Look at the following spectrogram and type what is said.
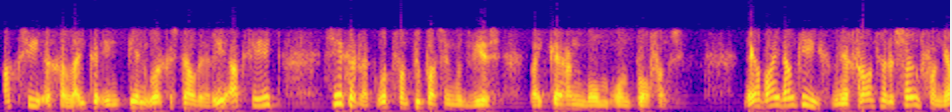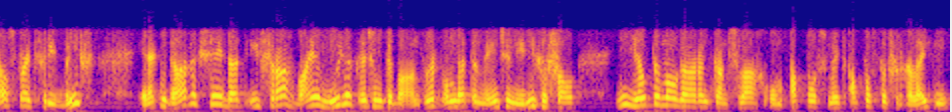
aksie 'n gelyke en teenoorgestelde reaksie het, sekerlik ook van toepassing moet wees by kernbomontploffings. Ja, baie dankie meneer Frans der Sou van Nelspruit vir die brief. En ek moet dadelik sê dat u vraag baie moeilik is om te beantwoord omdat mense in hierdie geval nie heeltemal daarin kan slaag om appels met appels te vergelyk nie.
